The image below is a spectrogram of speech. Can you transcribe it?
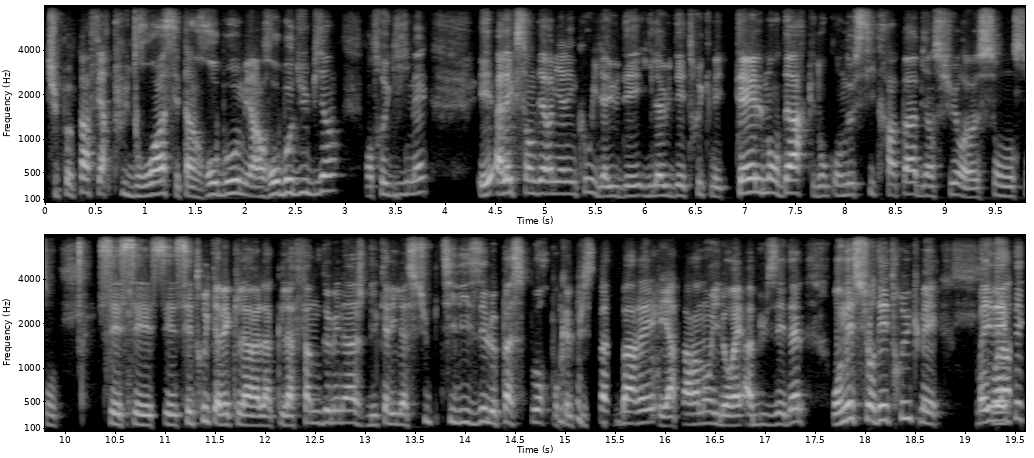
tu peux pas faire plus droit, c'est un robot, mais un robot du bien, entre guillemets. Et Alexander Emelianenko, il a eu des, il a eu des trucs mais tellement dark, donc on ne citera pas bien sûr euh, son, son, ces, trucs avec la, la, femme de ménage duquel il a subtilisé le passeport pour qu'elle puisse pas se barrer et apparemment il aurait abusé d'elle. On est sur des trucs, mais bah, il a été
